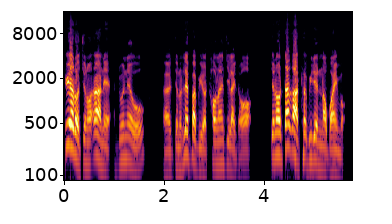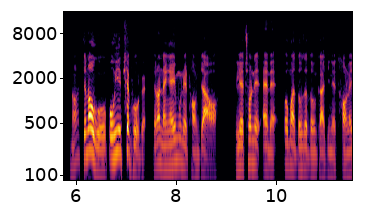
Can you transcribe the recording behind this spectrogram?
တွေ့ရတော့ကျွန်တော်အဲ့ဒါနဲ့အတွင်းထဲကိုအဲကျွန်တော်လှည့်ပတ်ပြီးတော့ထောင်လန်းကြည့်လိုက်တော့ကျွန်တော်တက်ကထွက်ပြီးတဲ့နောက်ပိုင်းပေါ့ နော်ကျွန်တော်ကိုပုံရိပ်ဖြတ်ဖို့အတွက်ကျွန်တော်နိုင်ငံရေးမှုနဲ့ထောင်ကြရော electronic ad နဲ့ပုံမှန်33ကကြီးနဲ့ထောင်လဲ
